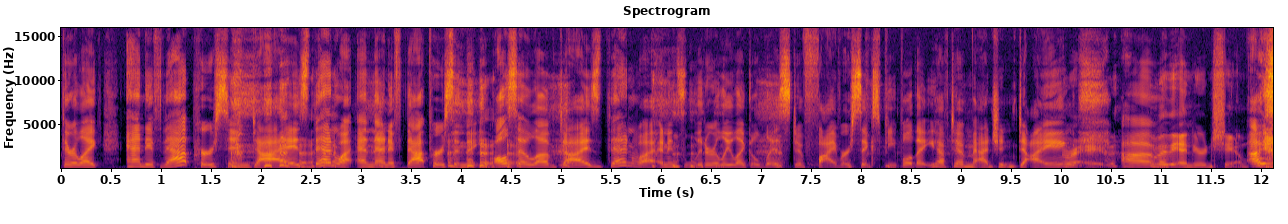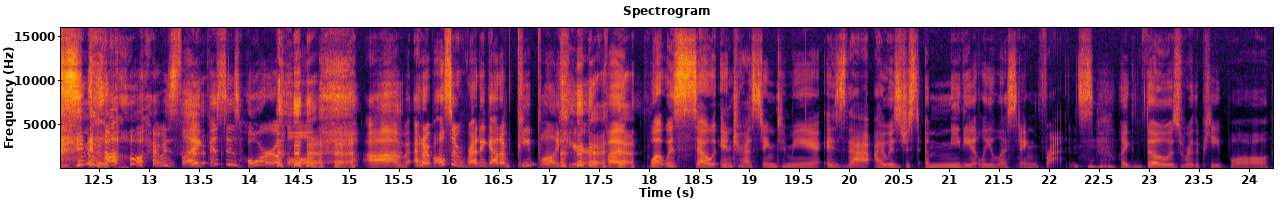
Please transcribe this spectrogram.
they're like, and if that person dies, then what? And then if that person that you also love dies, then what? And it's literally like a list of five or six people that you have to imagine dying. Right. Um, By the end, you're in shambles. I know. I was like, this is horrible. Um, and I'm also running out of people here. But what was so interesting to me is that I was just immediately listing friends. Mm-hmm. Like those were the people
